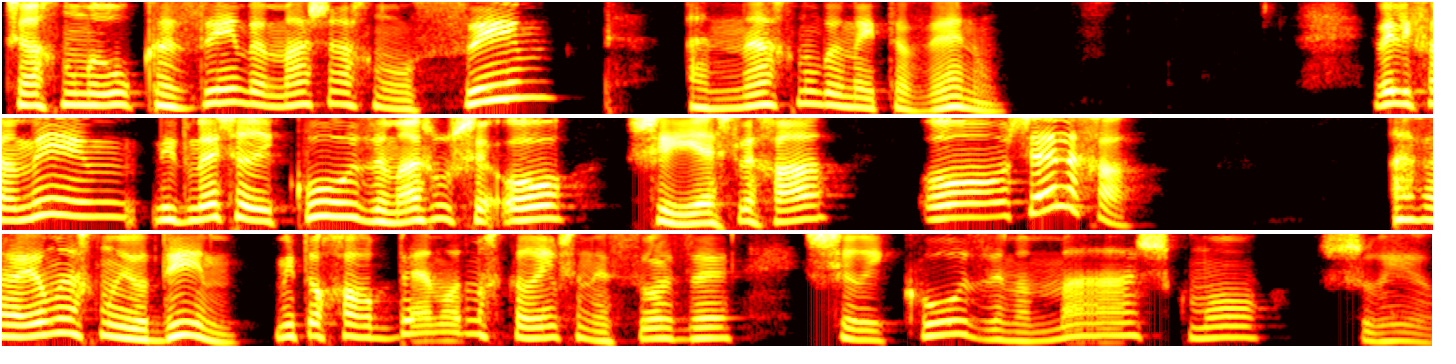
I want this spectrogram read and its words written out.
כשאנחנו מרוכזים במה שאנחנו עושים, אנחנו במיטבנו. ולפעמים נדמה שריכוז זה משהו שאו שיש לך, או שאין לך. אבל היום אנחנו יודעים, מתוך הרבה מאוד מחקרים שנעשו על זה, שריכוז זה ממש כמו שריר.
